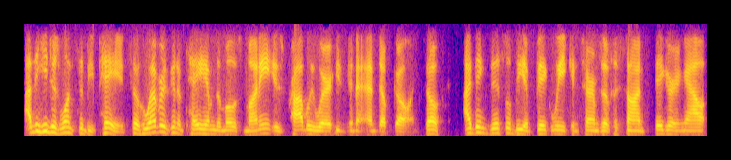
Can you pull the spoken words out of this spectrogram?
I think he just wants to be paid. So whoever's going to pay him the most money is probably where he's going to end up going. So I think this will be a big week in terms of Haason figuring out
